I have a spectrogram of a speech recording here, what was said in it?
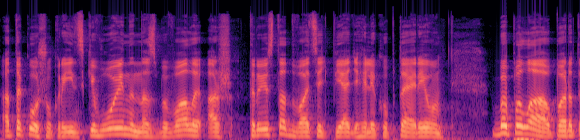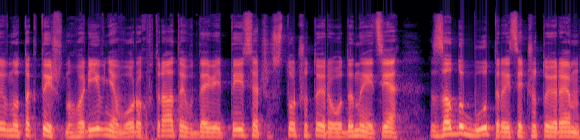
А також українські воїни назбивали аж 325 гелікоптерів. БПЛА оперативно-тактичного рівня ворог втратив 9104 одиниці, за добу 34.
